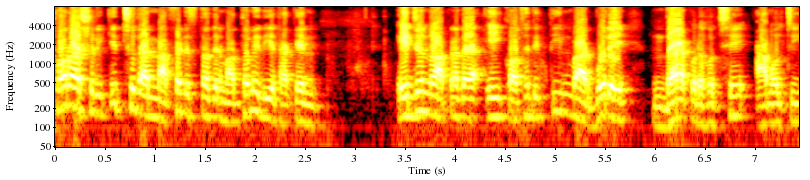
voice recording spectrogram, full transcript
সরাসরি কিচ্ছু দেন না ফেরেস্তাদের মাধ্যমে দিয়ে থাকেন। এর জন্য আপনারা এই কথাটি তিনবার বলে দয়া করে হচ্ছে আমলটি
